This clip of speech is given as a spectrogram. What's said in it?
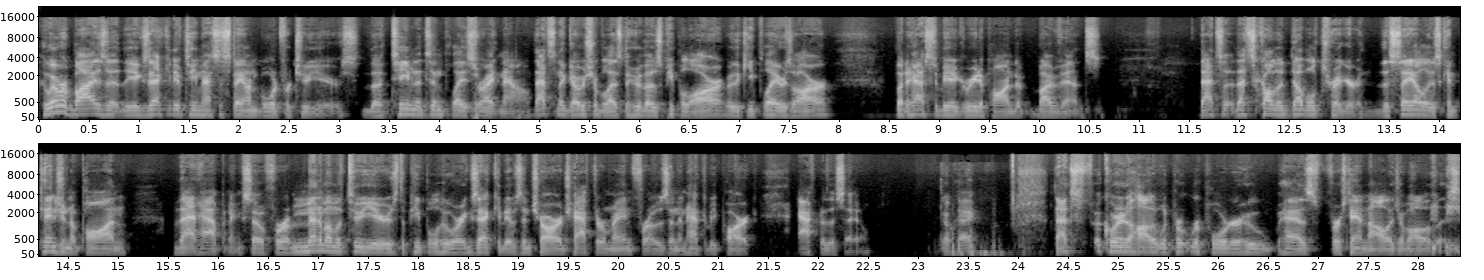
Whoever buys it, the executive team has to stay on board for two years. The team that's in place right now, that's negotiable as to who those people are, who the key players are, but it has to be agreed upon to, by Vince. That's a, that's called a double trigger. The sale is contingent upon that happening. So for a minimum of two years, the people who are executives in charge have to remain frozen and have to be part after the sale. Okay. That's according to Hollywood Reporter, who has firsthand knowledge of all of this.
